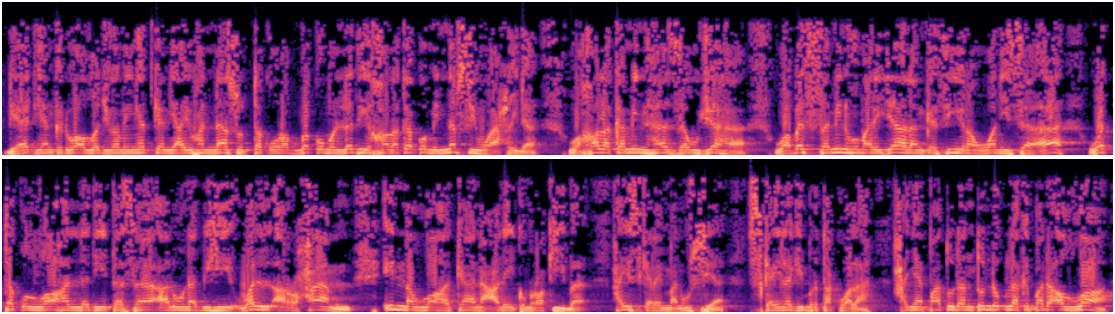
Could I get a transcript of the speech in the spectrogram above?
Di ayat yang kedua Allah juga mengingatkan ya ayuhan nasu taqu rabbakum alladhi khalaqakum min nafsin wahidah wa khalaqa minha zawjaha wa bassa minhuma rijalan katsiran wa nisaa wattaqullaha alladhi tasaaluna bihi wal arham innallaha kana 'alaikum raqiba. Hai sekalian manusia, sekali bertakwalah, hanya patuh dan tunduklah kepada Allah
